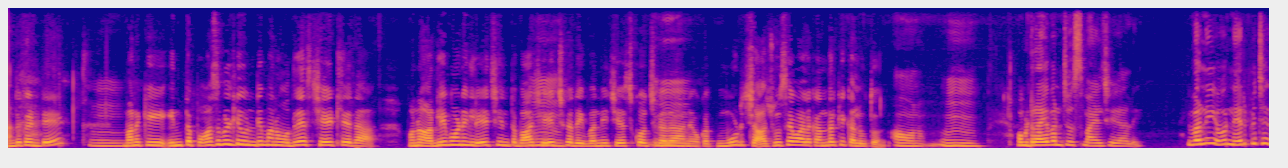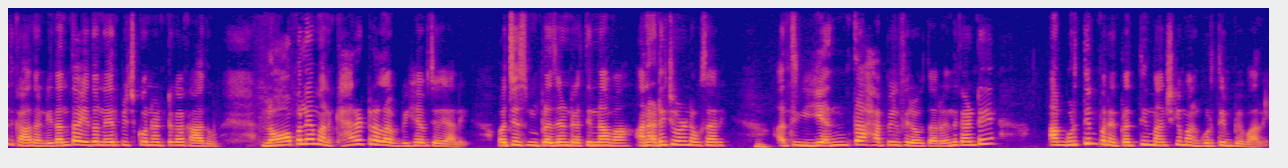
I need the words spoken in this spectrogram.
ఎందుకంటే. మనకి ఇంత పాసిబిలిటీ ఉంది మనం వదిలేసి చేయట్లేదా? మనం అర్లీ మార్నింగ్ లేచి ఇంత బాగా చేయొచ్చు కదా ఇవన్నీ చేసుకోవచ్చు కదా అని ఒక మూడు చూసే వాళ్ళకి అందరికీ కలుగుతుంది. అవును. ఒక డ్రైవర్ని చూసి స్మైల్ చేయాలి. ఇవన్నీ ఎవరు నేర్పించేది కాదండి. ఇదంతా ఏదో నేర్పించుకున్నట్టుగా కాదు. లోపలే మన క్యారెక్టర్ అలా బిహేవ్ చేయాలి. వచ్చేసి ప్లెజెంట్గా తిన్నావా? అని అడిగి చూడండి ఒకసారి. అది ఎంత హ్యాపీగా ఫీల్ అవుతారు. ఎందుకంటే ఆ గుర్తింపు అనేది ప్రతి మనిషికి మనం గుర్తింపు ఇవ్వాలి.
